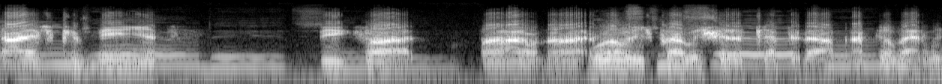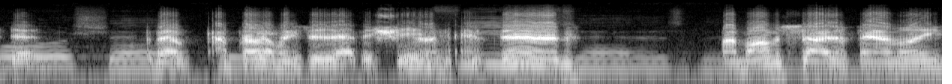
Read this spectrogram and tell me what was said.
not as convenient because well, I don't know. I really probably should have kept it up, I feel bad we did. But I'm probably going to do that this year. And then my mom's side of the family,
